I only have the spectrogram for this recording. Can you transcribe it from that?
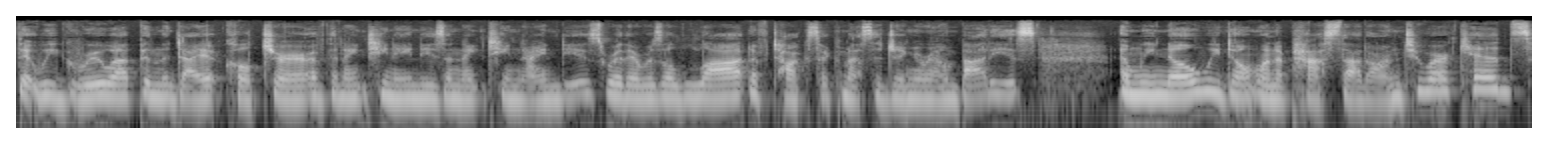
that we grew up in the diet culture of the 1980s and 1990s, where there was a lot of toxic messaging around bodies. And we know we don't want to pass that on to our kids.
